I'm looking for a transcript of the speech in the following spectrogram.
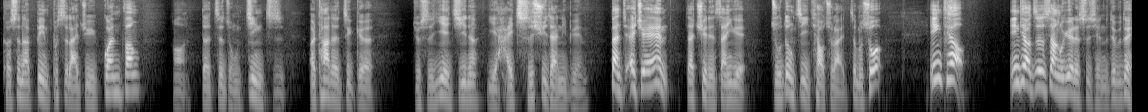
可是呢，并不是来自于官方啊的这种禁止，而它的这个就是业绩呢也还持续在那边。但 H&M 在去年三月。主动自己跳出来这么说，Intel，Intel 这是上个月的事情了，对不对？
